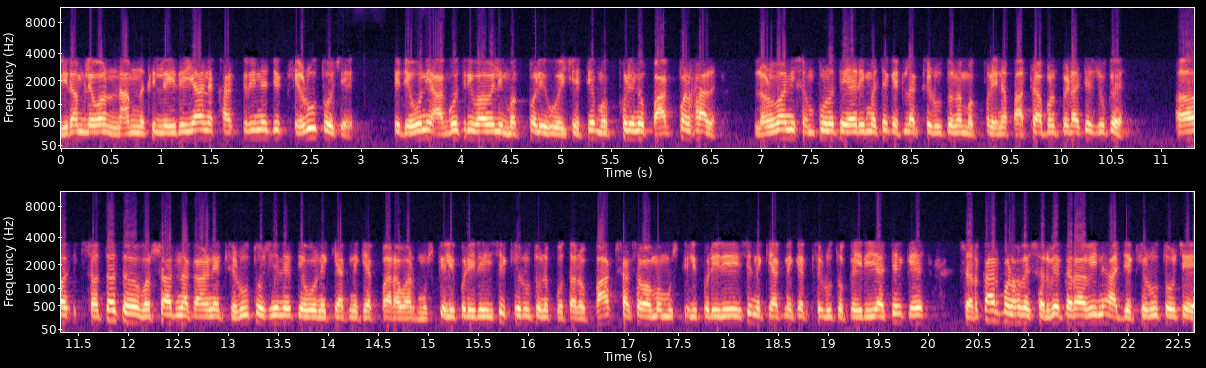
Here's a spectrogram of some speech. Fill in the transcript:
વિરામ લેવાનું નામ નથી લઈ રહ્યા અને ખાસ કરીને જે ખેડૂતો છે કે જેઓની આગોતરી વાવેલી મગફળી હોય છે, તે મગફળીનો પાક પણ હાલ લણવાની સંપૂર્ણ તૈયારીમાં છે. કેટલાક ખેડૂતોના મગફળીના પાથરા પણ પડ્યા છે. જોકે સતત વરસાદના કારણે ખેડૂતો છે ને તેઓને ક્યાંક ને ક્યાંક પારાવાર મુશ્કેલી પડી રહી છે. ખેડૂતોને પોતાનો પાક સાચવવામાં મુશ્કેલી પડી રહી છે ને ક્યાંક ને ક્યાંક ખેડૂતો કહી રહ્યા છે કે સરકાર પણ હવે સર્વે કરાવીને આ જે ખેડૂતો છે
